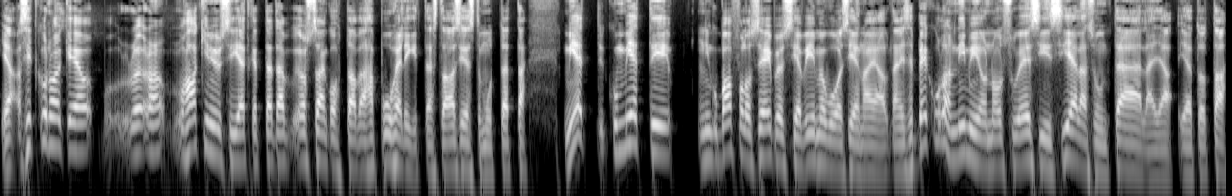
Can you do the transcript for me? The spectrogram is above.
Ja sitten kun oikein Hakinyysin jätkät tätä jossain kohtaa vähän puhelikin tästä asiasta, mutta että mietti, kun miettii niin kuin Buffalo Sabresia viime vuosien ajalta, niin se Bekulan nimi on noussut esiin siellä sun täällä ja, ja tota,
